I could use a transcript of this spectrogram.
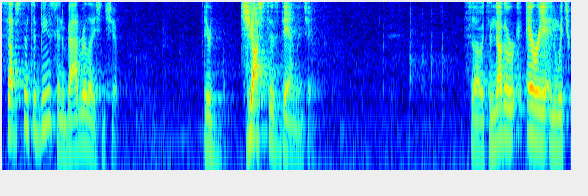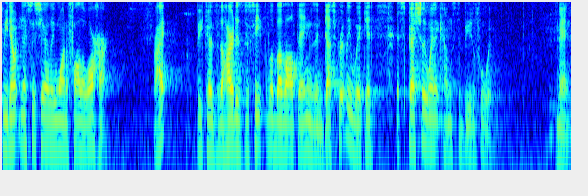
substance abuse, and a bad relationship. They're just as damaging. So it's another area in which we don't necessarily want to follow our heart, right? Because the heart is deceitful above all things and desperately wicked, especially when it comes to beautiful women, men,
